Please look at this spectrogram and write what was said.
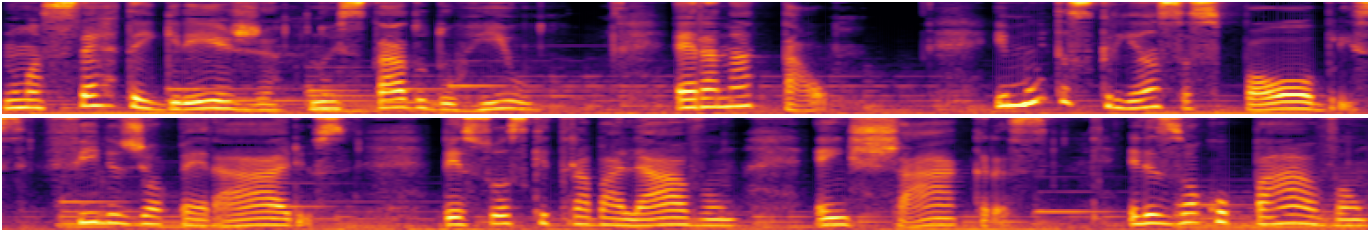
numa certa igreja no estado do Rio era Natal. E muitas crianças pobres, filhos de operários, pessoas que trabalhavam em chacras, eles ocupavam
